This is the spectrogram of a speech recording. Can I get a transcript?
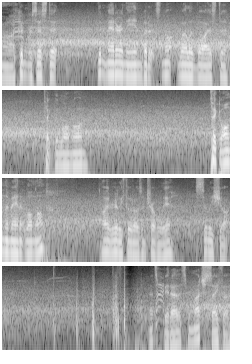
Oh, I couldn't resist it. Didn't matter in the end, but it's not well advised to take the long on. Take on the man at long on. I really thought I was in trouble there. Silly shot. That's better. That's much safer.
